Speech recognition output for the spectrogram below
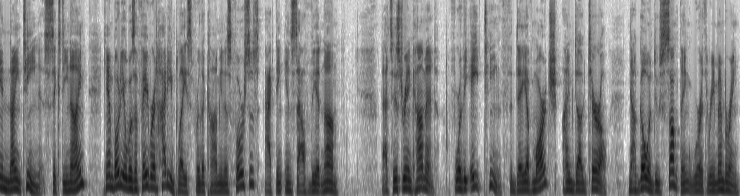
in 1969. Cambodia was a favorite hiding place for the communist forces acting in South Vietnam. That's history and comment for the 18th day of March. I'm Doug Terrell. Now go and do something worth remembering.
